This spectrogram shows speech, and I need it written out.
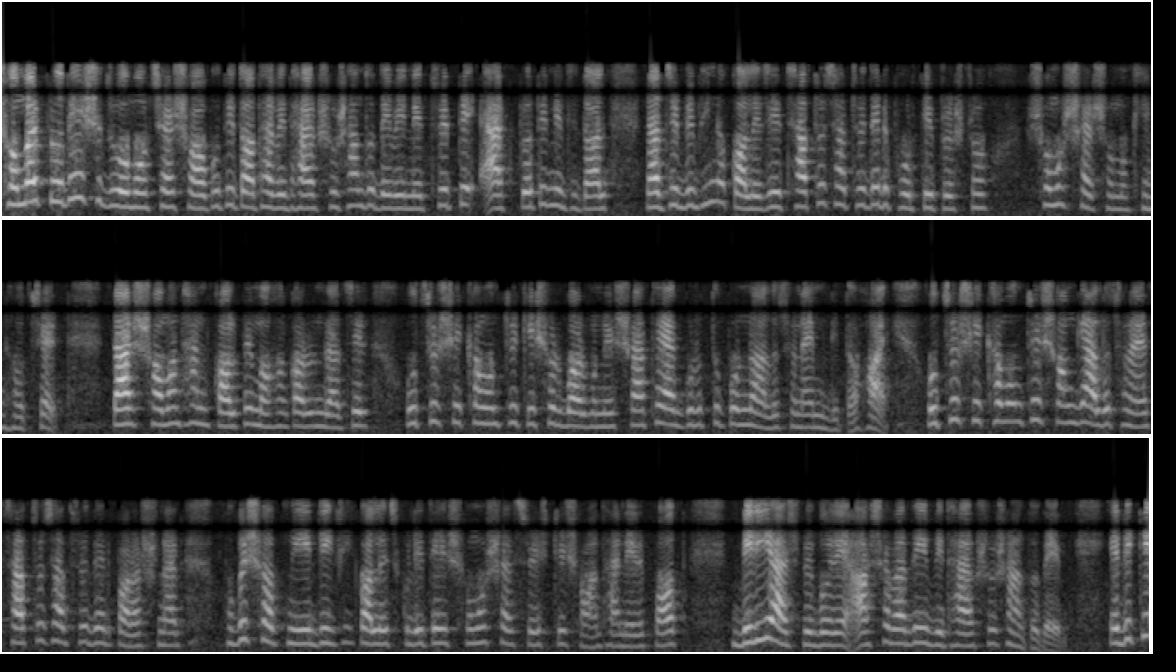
সোমবার প্রদেশ যুব মোর্চার সভাপতি তথা বিধায়ক সুশান্ত দেবের নেতৃত্বে এক প্রতিনিধি দল রাজ্যের বিভিন্ন কলেজে ছাত্রছাত্রীদের ভর্তির প্রশ্ন সমস্যার সম্মুখীন হচ্ছেন তার সমাধান কল্পে মহাকরণ রাজ্যের উচ্চশিক্ষামন্ত্রী কিশোর বর্মনের সাথে এক গুরুত্বপূর্ণ আলোচনায় মিলিত হয়। উচ্চশিক্ষামন্ত্রীর সঙ্গে আলোচনায় ছাত্রছাত্রীদের পড়াশোনার ভবিষ্যৎ নিয়ে ডিগ্রি কলেজগুলিতে সমস্যা সৃষ্টি সমাধানের পথ বেরিয়ে আসবে বলে আশাবাদী বিধায়ক সুশান্ত দেব। এদিকে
